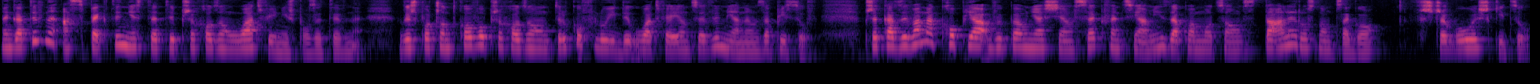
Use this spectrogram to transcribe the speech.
Negatywne aspekty niestety przechodzą łatwiej niż pozytywne, gdyż początkowo przechodzą tylko fluidy ułatwiające wymianę zapisów. Przekazywana kopia wypełnia się sekwencjami za pomocą stale rosnącego w szczegóły szkicu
